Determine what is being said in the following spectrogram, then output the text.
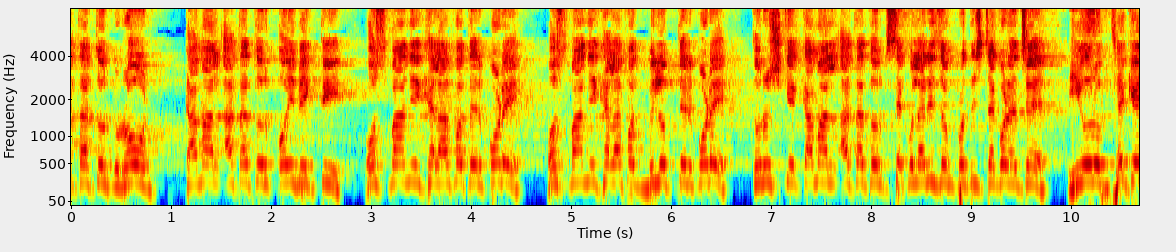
Ataturk road. Kamal Ataturk ওই ব্যক্তি, ওসমানী খেলাফতের পরে, ওসমানী খেলাফত বিলুপ্তের পরে তুরস্কে কামাল আতাতুর্ক সেকুলারিজম প্রতিষ্ঠা করেছে। ইউরোপ থেকে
